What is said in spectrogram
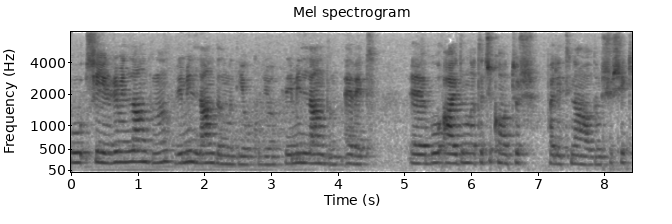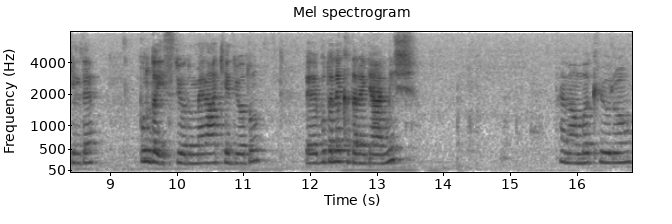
Bu şeyin Rimmel London'ın Rimmel London mı diye okuluyor. Rimmel London evet. Ee, bu aydınlatıcı kontür paletini aldım şu şekilde. Bunu da istiyordum merak ediyordum. Ee, bu da ne kadara gelmiş? Hemen bakıyorum.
